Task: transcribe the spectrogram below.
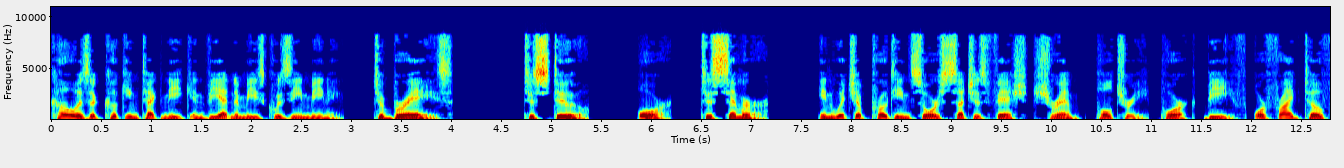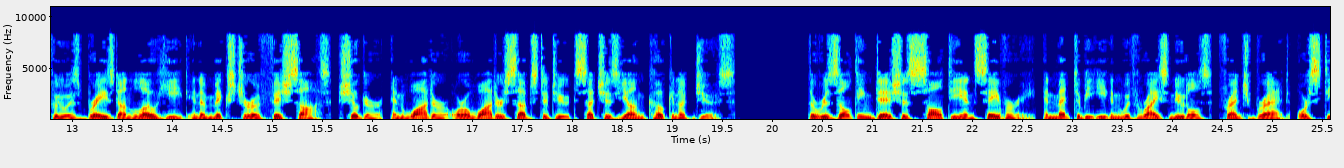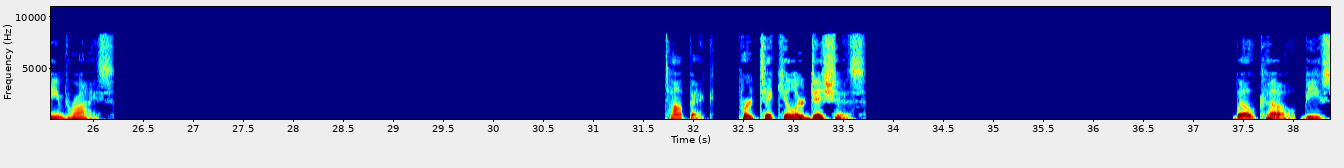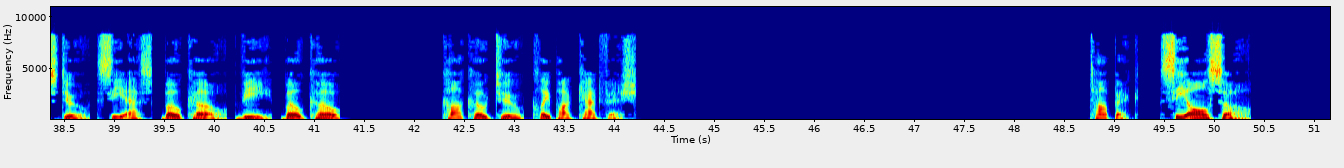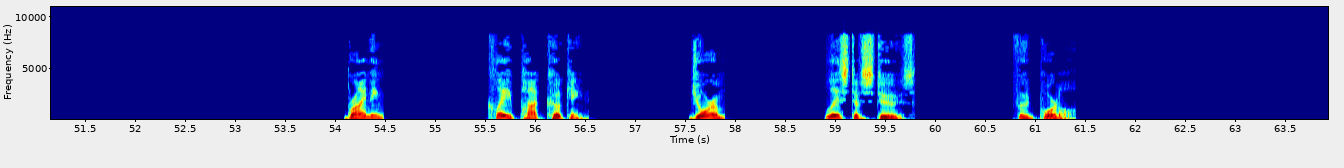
Kho is a cooking technique in Vietnamese cuisine meaning, to braise, to stew, or to simmer, in which a protein source such as fish, shrimp, poultry, pork, beef, or fried tofu is braised on low heat in a mixture of fish sauce, sugar, and water or a water substitute such as young coconut juice. The resulting dish is salty and savory, and meant to be eaten with rice noodles, French bread, or steamed rice. Particular dishes. Bò kho beef stew, cs. Bò kho, v. Bò kho. Cá kho tộ claypot catfish. Topic. See also. Brining. Clay pot cooking. Jorim. List of stews. Food portal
